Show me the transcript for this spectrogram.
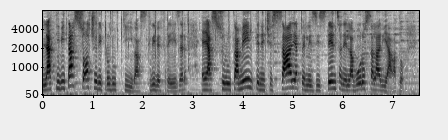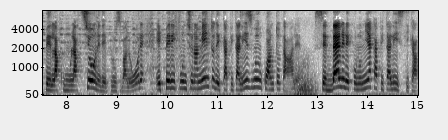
L'attività socio-riproduttiva, scrive Fraser, è assolutamente necessaria per l'esistenza del lavoro salariato, per l'accumulazione del plusvalore e per il funzionamento del capitalismo in quanto tale. Sebbene l'economia capitalistica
